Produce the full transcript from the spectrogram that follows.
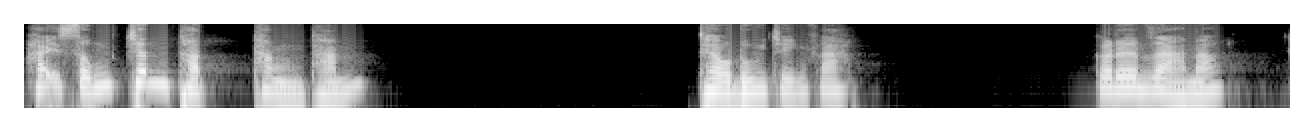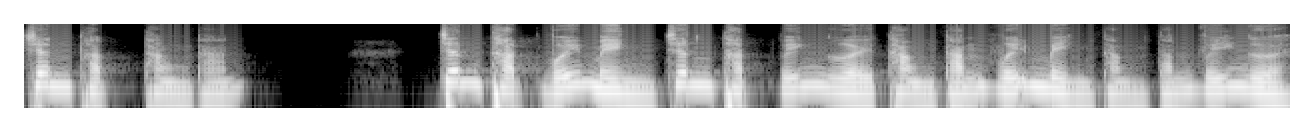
hãy sống chân thật, thẳng thắn. Theo đúng chính pháp. Có đơn giản không? Chân thật, thẳng thắn. Chân thật với mình, chân thật với người, thẳng thắn với mình, thẳng thắn với người.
